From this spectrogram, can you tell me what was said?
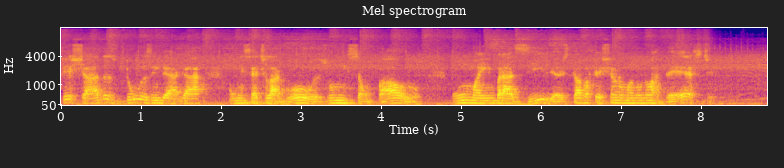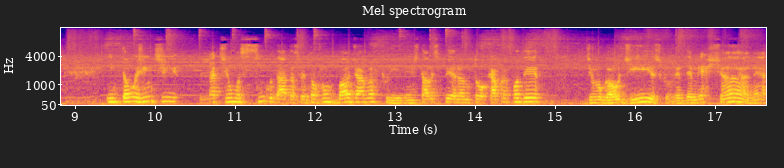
fechadas, duas em BH, uma em Sete Lagoas, uma em São Paulo, uma em Brasília, estava fechando uma no Nordeste. Então a gente já tinha umas cinco datas então foi um balde de água fria. A gente estava esperando tocar para poder divulgar o disco, vender merchan, né?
